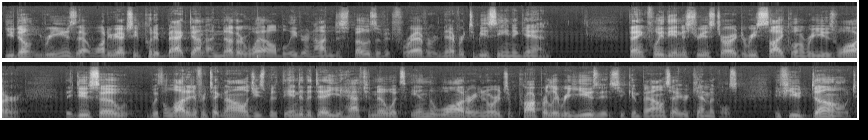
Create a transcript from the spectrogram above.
you don't reuse that water. You actually put it back down another well, believe it or not, and dispose of it forever, never to be seen again. Thankfully, the industry has started to recycle and reuse water. They do so with a lot of different technologies, but at the end of the day, you have to know what's in the water in order to properly reuse it so you can balance out your chemicals. If you don't,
